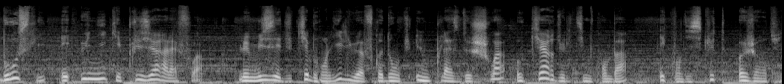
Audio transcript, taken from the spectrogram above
Bruce Lee est unique et plusieurs à la fois. Le musée du Quai Branly lui offre donc une place de choix au cœur d'Ultime Combat et qu'on discute aujourd'hui.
